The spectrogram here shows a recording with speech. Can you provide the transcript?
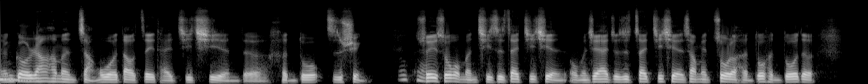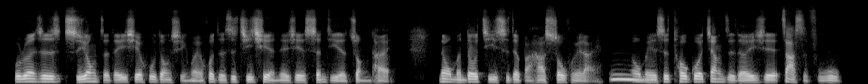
能够让他们掌握到这台机器人的很多资讯，所以说我们其实，在机器人，我们现在就是在机器人上面做了很多很多的，不论是使用者的一些互动行为，或者是机器人的一些身体的状态，那我们都及时的把它收回来。那我们也是透过这样子的一些驾驶服务，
